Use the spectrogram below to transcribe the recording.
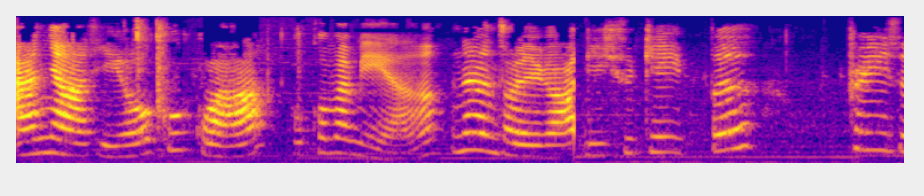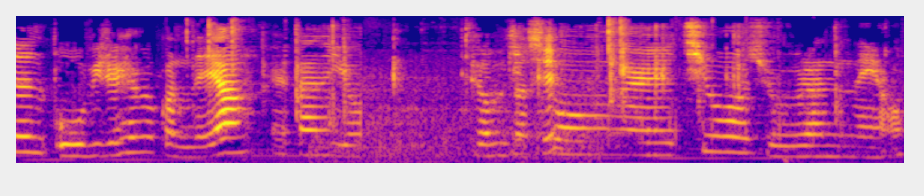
안녕하세요, 코코아. 코코맘이에요. 오늘은 저희가 리스케이프 프리즌 오비를 해볼 건데요. 일단은 이? 변기통을 치워주라네요.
